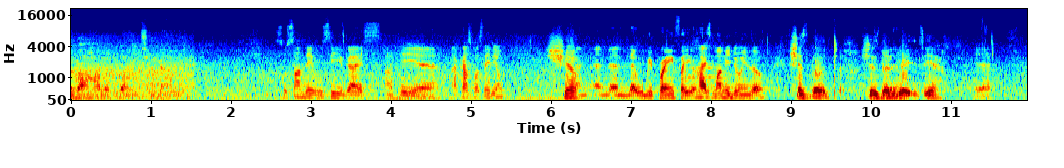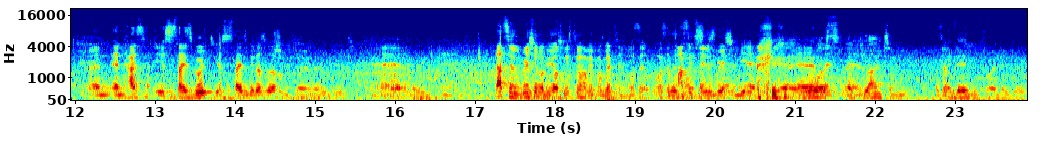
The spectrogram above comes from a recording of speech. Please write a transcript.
never have a point in Ghana. So Sunday we'll see you guys at the uh, Accra Sports Stadium, Sure, and, and then they will be praying for you. How's mommy doing though? She's good. She's Good, doing great. Yeah. Yeah. And and has your sister is good? Your sister is good as well. Very, very good. Yeah. Very, very good. That celebration of yours, we still haven't forgotten. Was a, was a With massive sister. celebration, yeah. Yeah, it was when- a planting was a a- day before the game.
